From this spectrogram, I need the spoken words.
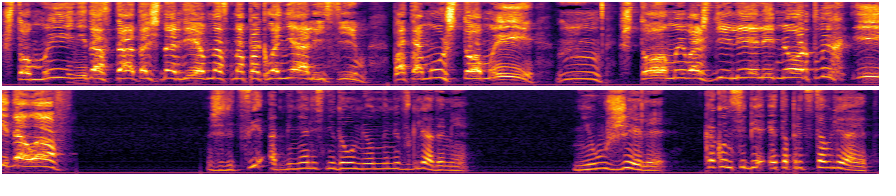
что мы недостаточно ревностно поклонялись им, потому что мы, что мы вожделели мертвых идолов. Жрецы обменялись недоуменными взглядами. Неужели? Как он себе это представляет?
